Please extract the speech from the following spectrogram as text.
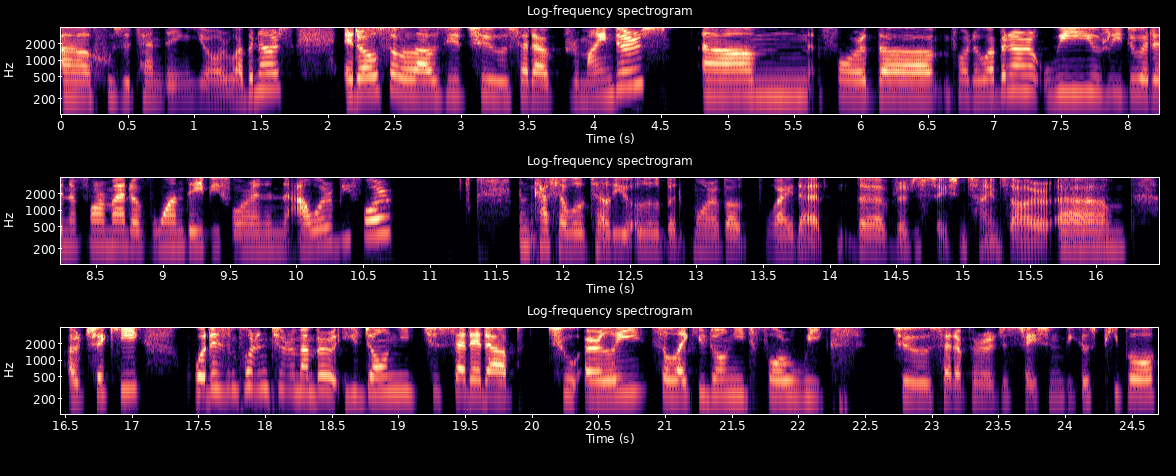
uh, who's attending your webinars. It also allows you to set up reminders um, for the for the webinar. We usually do it in a format of one day before and an hour before. And Kasia will tell you a little bit more about why that the registration times are um, are tricky. What is important to remember, you don't need to set it up too early. So like you don't need four weeks to set up a registration because people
